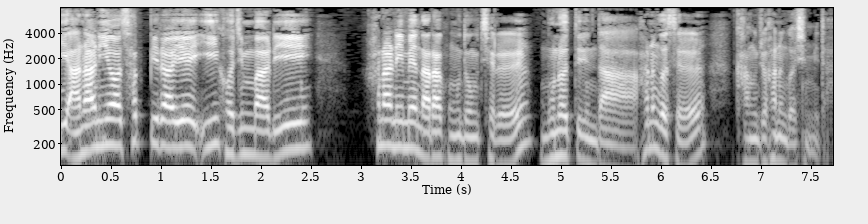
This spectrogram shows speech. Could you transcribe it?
이 아나니와 삽비라의 이 거짓말이 하나님의 나라 공동체를 무너뜨린다 하는 것을 강조하는 것입니다.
